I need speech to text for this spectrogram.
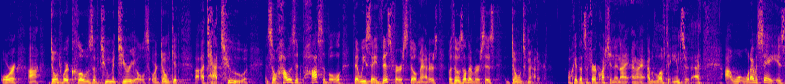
or uh, don't wear clothes of two materials or don't get a tattoo. And so, how is it possible that we say this verse still matters, but those other verses don't matter? Okay, that's a fair question, and I, and I, I would love to answer that. Uh, w- what I would say is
